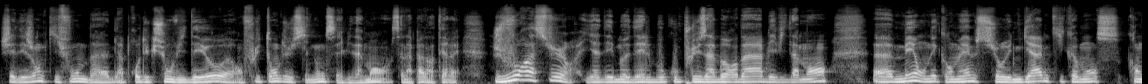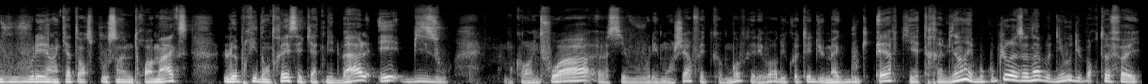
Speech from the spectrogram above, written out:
chez des gens qui font de la, production vidéo en flux tendu. Sinon, c'est évidemment, ça n'a pas d'intérêt. Je vous rassure, il y a des modèles beaucoup plus abordables, évidemment, euh, mais on est quand même sur une gamme qui commence, quand vous voulez un 14 pouces en M3 Max, le prix d'entrée, c'est 4000 balles et bisous. Encore une fois, euh, si vous voulez moins cher, faites comme moi, vous allez voir du côté du MacBook Air qui est très bien et beaucoup plus raisonnable au niveau du portefeuille.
